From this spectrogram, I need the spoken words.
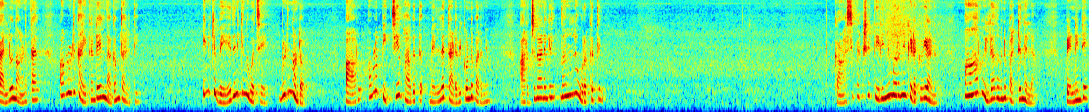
കല്ലു നാണത്താൽ അവളുടെ കൈത്തണ്ടയിൽ നഖം താഴ്ത്തി. എനിക്ക് വേദനിക്കുന്നു കൊച്ചേ വിടുന്നുണ്ടോ? പാറു അവളെ പിച്ചിയ ഭാഗത്ത് മെല്ലെ തടവിക്കൊണ്ട് പറഞ്ഞു. അർജുനാണെങ്കിൽ നല്ല ഉറക്കത്തിൽ. കാശി പക്ഷെ തിരിഞ്ഞു മറിഞ്ഞു കിടക്കുകയാണ്. പാറു ഇല്ലാതെ അവന് പറ്റുന്നില്ല. പെണ്ണിന്റെ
